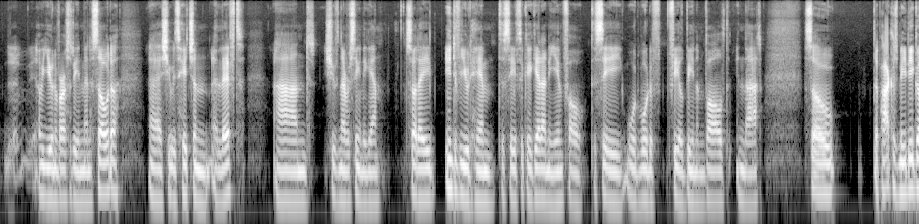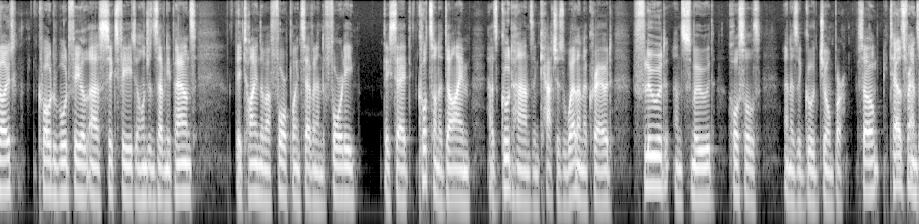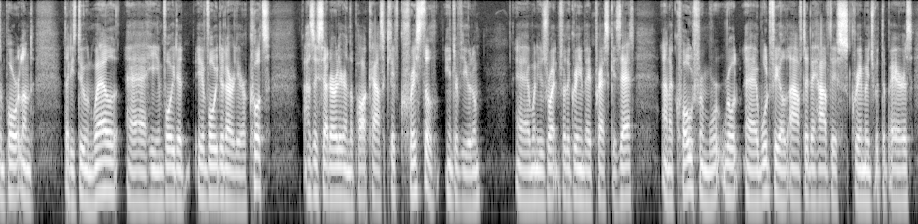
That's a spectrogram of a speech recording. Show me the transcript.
a university in Minnesota. Uh, she was hitching a lift and she was never seen again. So they interviewed him to see if they could get any info to see what would Woodfield been involved in that. So the Packers media guide quoted Woodfield as six feet, 170 pounds. They timed him at 4.7 in the 40. They said cuts on a dime, has good hands and catches well in a crowd, fluid and smooth, hustles, and is a good jumper. So he tells friends in Portland that he's doing well. Uh, he avoided he avoided earlier cuts. As I said earlier in the podcast, Cliff Christl interviewed him uh, when he was writing for the Green Bay Press Gazette, and a quote from uh, Woodfield after they have this scrimmage with the Bears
